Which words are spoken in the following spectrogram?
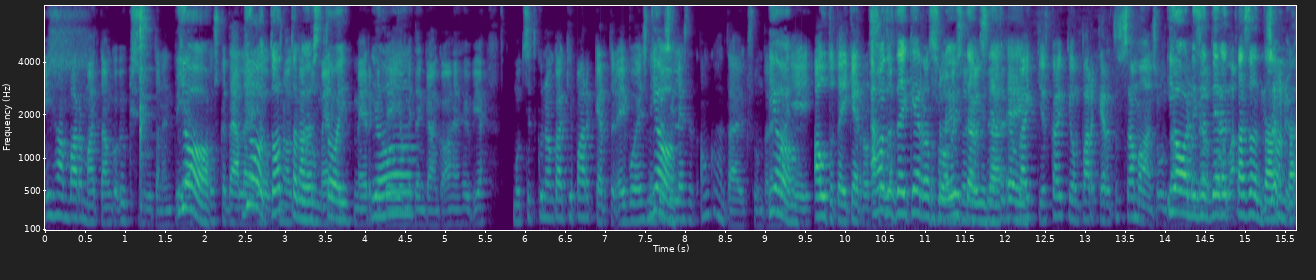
ihan varma, että onko yksisuuntainen tie, Joo. koska täällä Joo, ei ole, totta myös toi. merkit Joo. ei ole mitenkään kauhean hyviä. Mutta sitten kun on kaikki parkkeerattu, ei voi edes niinku silleen, että onkohan tämä yksisuuntainen Joo. vai ei. Autot ei kerro sulle. Autot ei kerro sulle yhtään mitään. Ei. Kaikki, jos kaikki on parkkeerattu samaan suuntaan. Joo, niin sä tiedät puolella, tasan niin tarkkaan.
